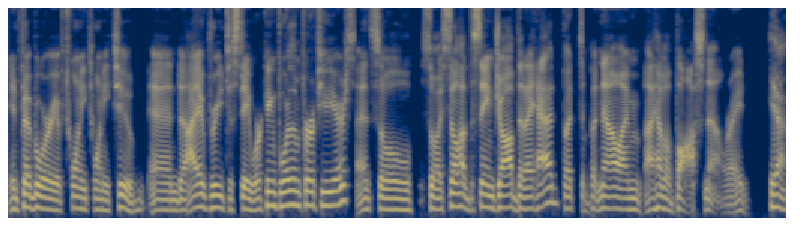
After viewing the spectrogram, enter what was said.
in February of 2022. And I agreed to stay working for them for a few years. And so, so I still have the same job that I had, but, but now I'm, I have a boss now, right? Yeah.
